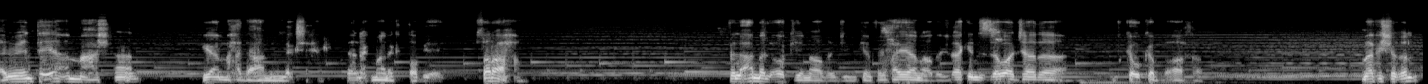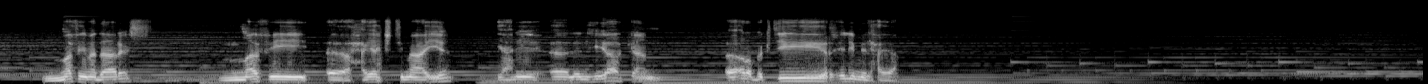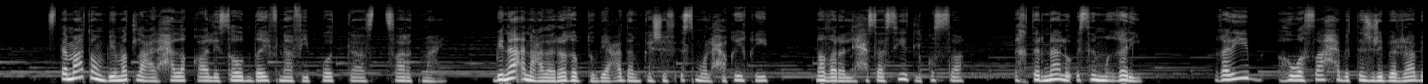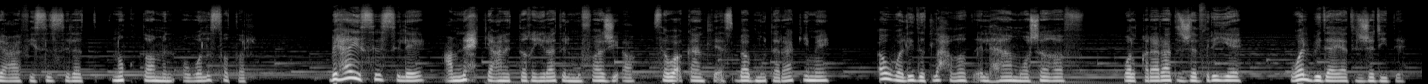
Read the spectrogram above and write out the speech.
قالوا لي أنت يا أما عشان يا أما حدا عامل لك سحر لأنك مانك طبيعي صراحة. في العمل أوكي ناضج يمكن في الحياة ناضج لكن الزواج هذا بكوكب آخر. ما في شغل ما في مدارس ما في آه، حياة اجتماعية. يعني آه، الانهيار كان أقرب كثير إلي من الحياة. استمعتم بمطلع الحلقة لصوت ضيفنا في بودكاست صارت معي. بناء على رغبته بعدم كشف اسمه الحقيقي نظرا لحساسية القصة اخترنا له اسم غريب. غريب هو صاحب التجربة الرابعة في سلسلة نقطة من أول السطر. بهاي السلسلة عم نحكي عن التغييرات المفاجئة سواء كانت لأسباب متراكمة أو وليدة لحظة إلهام وشغف والقرارات الجذرية والبدايات الجديدة.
